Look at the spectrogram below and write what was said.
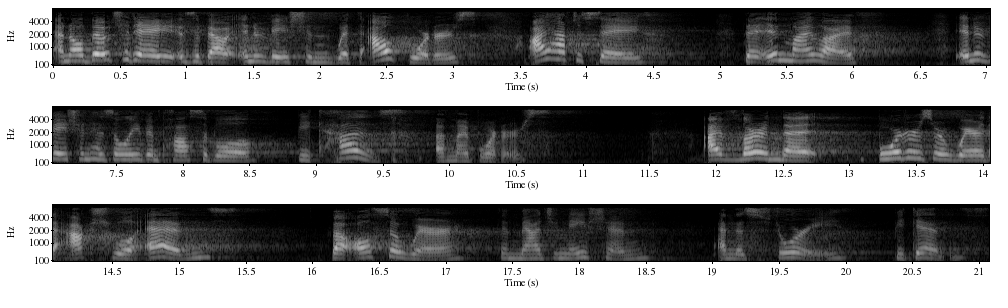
And although today is about innovation without borders, I have to say that in my life, innovation has only been possible because of my borders. I've learned that borders are where the actual ends, but also where the imagination and the story begins.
